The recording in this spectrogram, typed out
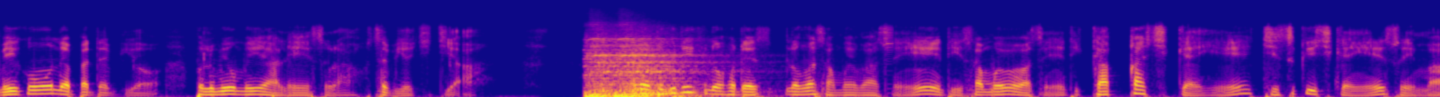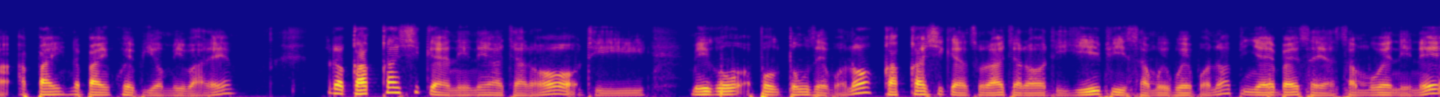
မေကွန်းနဲ့ပတ်သက်ပြီးတော့ဘယ်လိုမျိုးမေးရလဲဆိုတာကိုဆက်ပြီးတော့ကြည့်ကြအောင်အဲ့တော့တခုတိကီနိုဟိုတယ်လုပ်ငန်းဆောင်းမွေးမှာဆိုရင်ဒီဆောင်းမွေးမှာဆိုရင်ဒီဂက်ကတ်ရှိကန်ရဲ့ဂျီစကီရှိကန်ရဲ့ဆိုရင်မှာအပိုင်းနှစ်ပိုင်းခွဲပြီးတော့မေးပါတယ်အဲ့တော့ဂကရှိကန်အနေနဲ့ကကြတော့ဒီမေကုံအပုတ်30ပေါ့နော်ဂကရှိကန်ဆိုတာကြတော့ဒီရေးပြေဆံမွေးပွဲပေါ့နော်ပညာရေးပိုင်းဆိုင်ရာဆံမွေးအနေနဲ့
